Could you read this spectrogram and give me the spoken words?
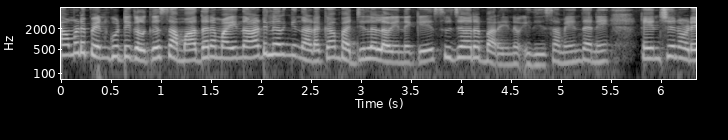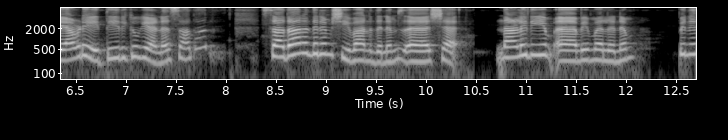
നമ്മുടെ പെൺകുട്ടികൾക്ക് സമാധാനമായി നാട്ടിലിറങ്ങി നടക്കാൻ പറ്റില്ലല്ലോ എന്നൊക്കെ സുജാത പറയുന്നു. ഇതേ സമയം തന്നെ ടെൻഷനോടെ അവിടെ എത്തിയിരിക്കുകയാണ് സദാ സദാനന്ദനും ശിവാനന്ദനും നളിനിയും വിമലനും പിന്നെ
